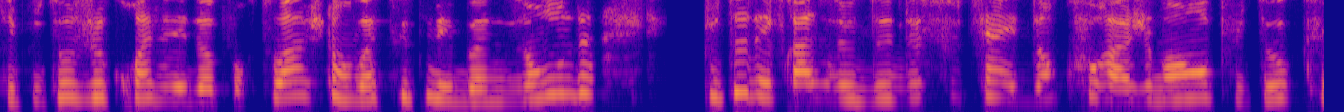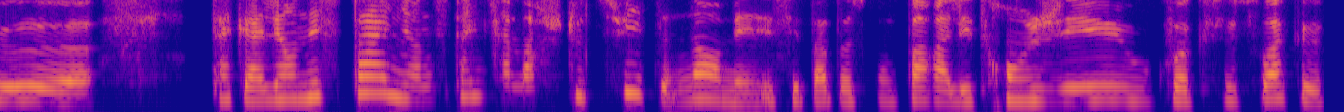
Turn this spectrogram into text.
c'est plutôt "je croise les doigts pour toi", je t'envoie toutes mes bonnes ondes. Plutôt des phrases de soutien et d'encouragement plutôt que t'as qu'à aller en Espagne. En Espagne, ça marche tout de suite. Non, mais c'est pas parce qu'on part à l'étranger ou quoi que ce soit que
